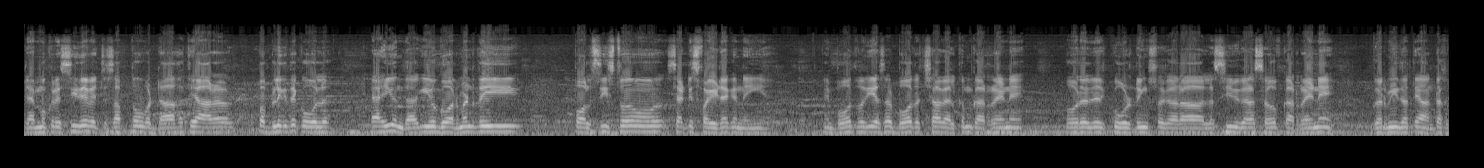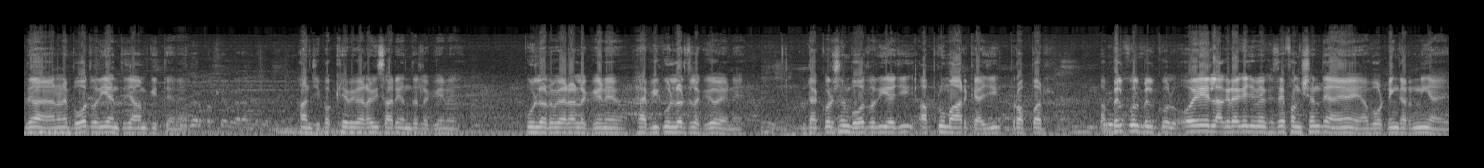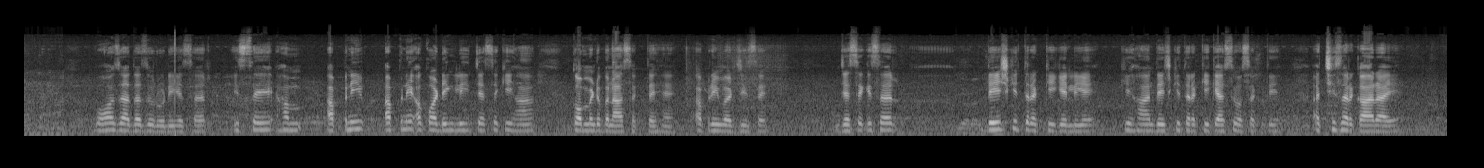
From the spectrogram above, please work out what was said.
ਡੈਮੋਕ੍ਰੇਸੀ ਦੇ ਵਿੱਚ ਸਭ ਤੋਂ ਵੱਡਾ ਹਥਿਆਰ ਪਬਲਿਕ ਦੇ ਕੋਲ ਇਹੀ ਹੁੰਦਾ ਕਿ ਉਹ ਗਵਰਨਮੈਂਟ ਦੀ ਪਾਲਿਸੀਜ਼ ਤੋਂ ਸੈਟੀਸਫਾਈਡ ਹੈ ਕਿ ਨਹੀਂ ਹੈ। ਨਹੀਂ ਬਹੁਤ ਵਧੀਆ ਸਰ ਬਹੁਤ ਅੱਛਾ ਵੈਲਕਮ ਕਰ ਰਹੇ ਨੇ ਔਰ ਇਹਦੇ ਕੋਲਡ ਡਰਿੰਕਸ ਵਗੈਰਾ, ਲੱਸੀ ਵਗੈਰਾ ਸਰਵ ਕਰ ਰਹੇ ਨੇ। ਗਰਮੀ ਦਾ ਧਿਆਨ ਰੱਖਦੇ ਹੋਏ ਉਹਨਾਂ ਨੇ ਬਹੁਤ ਵਧੀਆ ਇੰਤਜ਼ਾਮ ਕੀਤੇ ਨੇ। ਹਾਂਜੀ, ਪੱਖੇ ਵਗੈਰਾ ਵੀ ਸਾਰੇ ਅੰਦਰ ਲੱਗੇ ਨੇ। ਕੂਲਰ ਵਗੈਰਾ ਲੱਗੇ ਨੇ ਹੈਵੀ ਕੂਲਰਸ ਲੱਗੇ ਹੋਏ ਨੇ। ਡੈਕੋਰੇਸ਼ਨ ਬਹੁਤ ਵਧੀਆ ਜੀ ਅਪ ਟੂ ਮਾਰਕ ਹੈ ਜੀ ਪ੍ਰੋਪਰ बिल्कुल ਬਿਲਕੁਲ ਉਹ ਇਹ ਲੱਗ ਰਿਹਾ ਕਿ ਜਿਵੇਂ ਕਿਸੇ फ़ंक्शन ਤੇ आए ਹੋਏ ਆ वोटिंग करनी आए बहुत ज़्यादा ज़रूरी है सर इससे हम अपनी अपने अकॉर्डिंगली जैसे कि हाँ गवर्नमेंट बना सकते हैं अपनी मर्ज़ी से जैसे कि सर देश की तरक्की के लिए कि हाँ देश की तरक्की कैसे हो सकती है अच्छी सरकार आए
